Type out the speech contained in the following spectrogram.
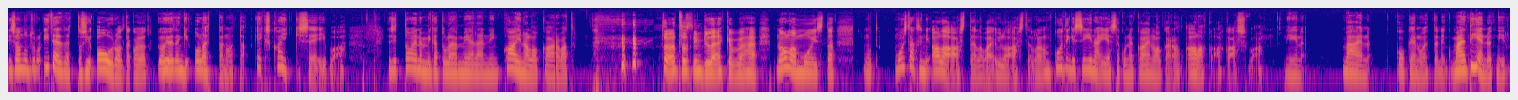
niin se on tuntunut itselle tosi oudolta, kun on jotenkin olettanut, että eikö kaikki seivaa. Ja sitten toinen, mikä tulee mieleen, niin kainalokarvat. Toivottavasti kyllä ehkä vähän nolon muista, mutta muistaakseni ala-asteella vai yläasteella, no, kuitenkin siinä iässä, kun ne kainalokarvat alkaa kasvaa, niin mä en kokenut, että niinku, mä en tiennyt, että niitä,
